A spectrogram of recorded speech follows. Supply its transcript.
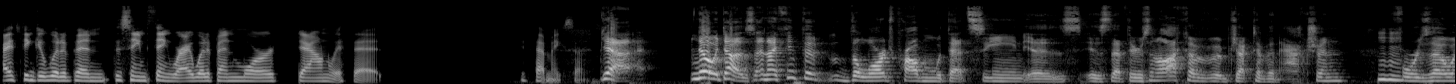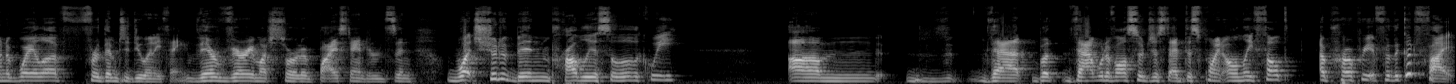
I think it would have been the same thing where I would have been more down with it. If that makes sense. Yeah. No, it does. And I think that the large problem with that scene is is that there's a lack of objective and action mm-hmm. for Xo and Abuela for them to do anything. They're very much sort of bystanders in what should have been probably a soliloquy. Um th- that but that would have also just at this point only felt appropriate for the good fight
